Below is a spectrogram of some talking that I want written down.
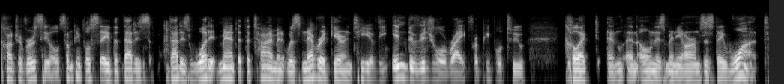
controversial. Some people say that that is that is what it meant at the time, and it was never a guarantee of the individual right for people to collect and, and own as many arms as they want.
